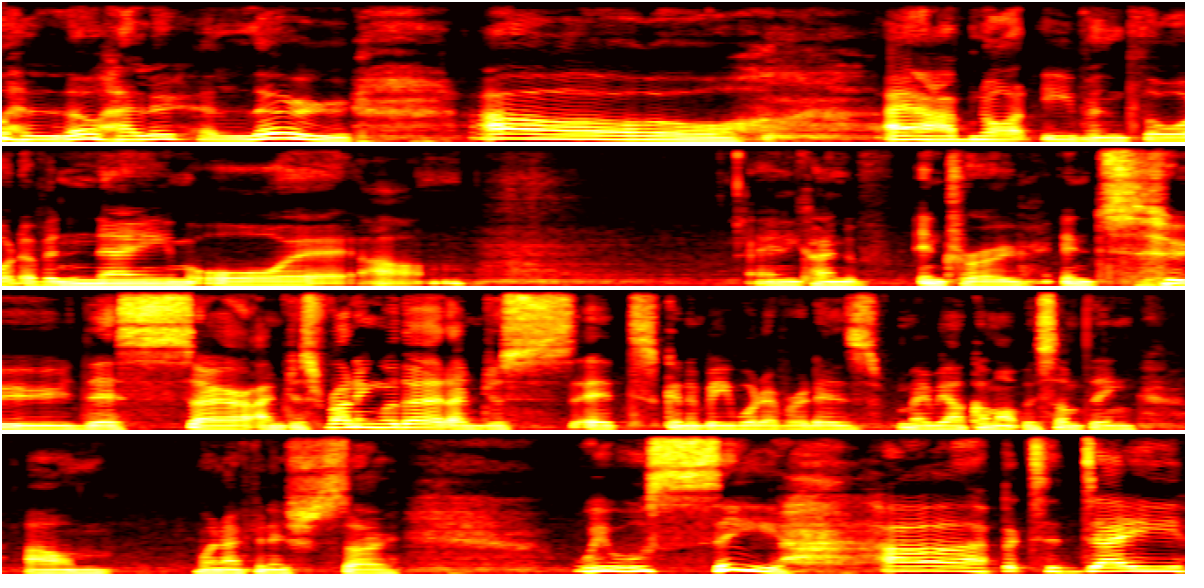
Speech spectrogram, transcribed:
hello, hello, hello. Oh, I have not even thought of a name or um, any kind of intro into this, so I'm just running with it. I'm just, it's going to be whatever it is. Maybe I'll come up with something um, when I finish. So we will see. Uh, but today,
